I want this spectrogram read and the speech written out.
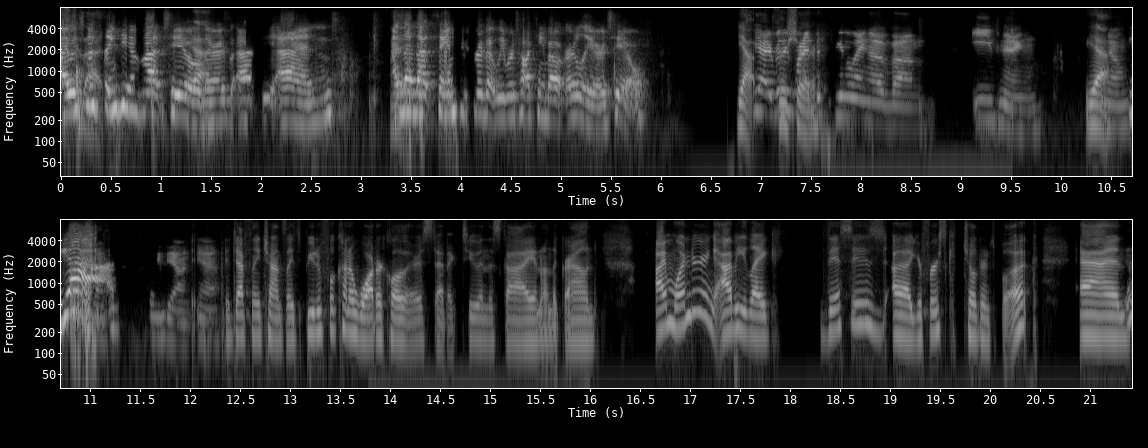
I was just thinking of that too. Yeah. There's at the end, and then that same picture that we were talking about earlier too. Yeah, yeah, I really wanted the feeling of um evening. Yeah, you know, yeah. Going down, yeah. It definitely translates. Beautiful kind of watercolor aesthetic too in the sky and on the ground. I'm wondering, Abby, like this is uh, your first children's book and yeah.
